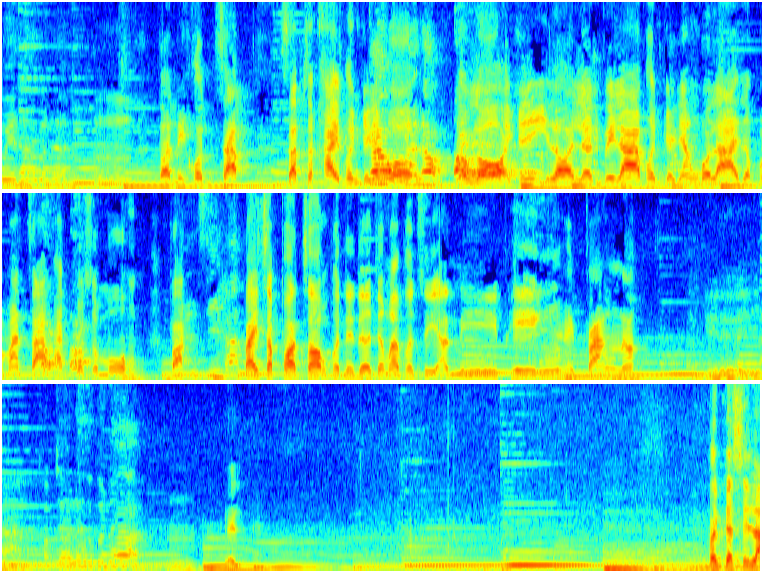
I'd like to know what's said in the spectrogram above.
เวนนะทุกคนเด้ออืมตอนนี้คนซับซับสไครเพิ่นก็ยังบ่เก้าเลยเนาะเก้าร้อยก็ยังอีร้อยแล้วเวลาเพิ่นก็ยังบ่หลายดอกประมาณ 3,000กว่าชั่วโมงฝาก สี่พันไปซัพพอร์ตซ่องเพิ่นในเด้อจังหวัดเพิ่นสิอันมีเพลงให้ฟังเนาะ ขอบใจเลยทุกคนเด้ออืมเอ้ยเพิ่นก็สิไล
